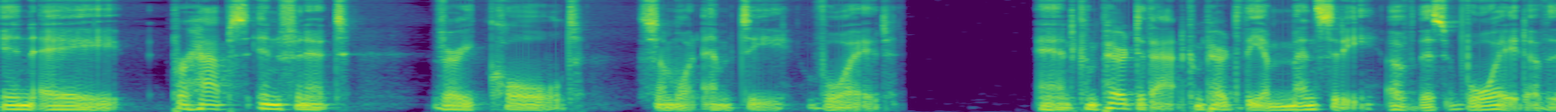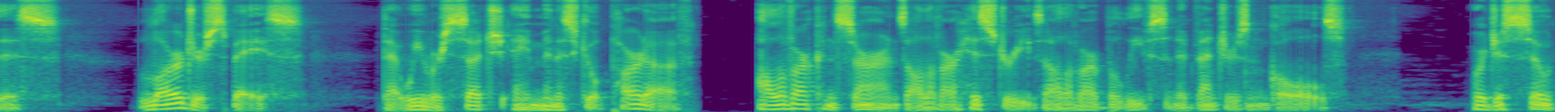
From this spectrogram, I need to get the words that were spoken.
in a perhaps infinite, very cold, somewhat empty void. And compared to that, compared to the immensity of this void, of this larger space that we were such a minuscule part of, all of our concerns, all of our histories, all of our beliefs and adventures and goals were just so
